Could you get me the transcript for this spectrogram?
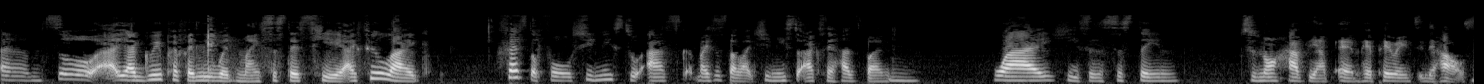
Um, so I agree perfectly with my sisters here. I feel like, first of all, she needs to ask, my sister, like, she needs to ask her husband why he's insisting to not have their, um, her parents in the house.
